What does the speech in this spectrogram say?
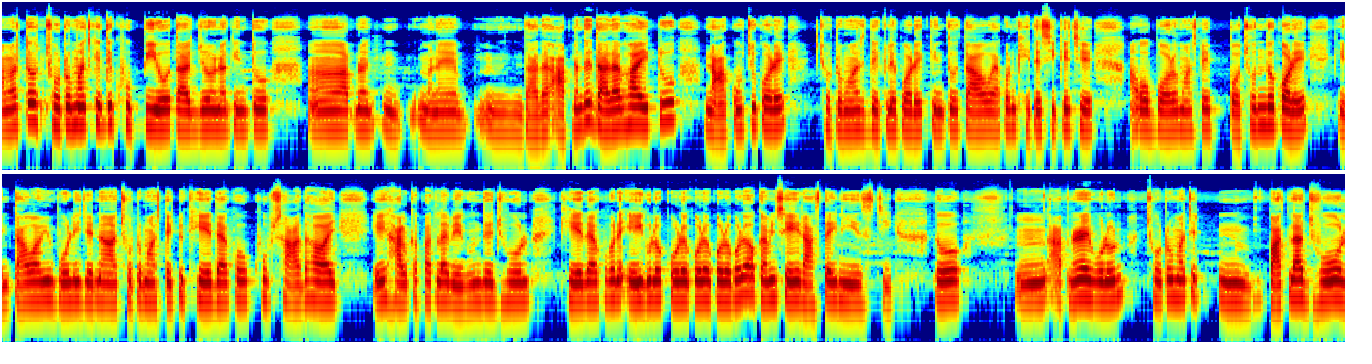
আমার তো ছোটো মাছ খেতে খুব প্রিয়, তার জন্য না কিন্তু আপনার মানে দাদা, আপনাদের দাদা ভাই একটু নাকুচু করে ছোটো মাছ দেখলে পরে, কিন্তু তাও এখন খেতে শিখেছে ও বড়ো মাছটাই পছন্দ করে, কিন্তু তাও আমি বলি যে, না, ছোটো মাছটা একটু খেয়ে দেখো, খুব স্বাদ হয়, এই হালকা পাতলা বেগুন দিয়ে ঝোল, খেয়ে দেখো। মানে এইগুলো করে করে করে করে ওকে আমি সেই রাস্তায় নিয়ে এসেছি। তো আপনারাই বলুন, ছোটো মাছের পাতলা ঝোল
